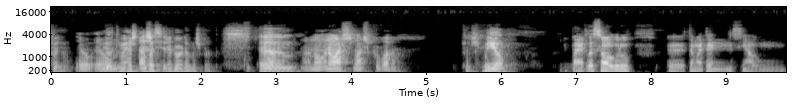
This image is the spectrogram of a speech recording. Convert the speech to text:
Foi, eu, eu, Eu, também acho que não vai ser agora, mas pronto. Não, Ahm, não, não, acho, não acho provável. pois. Miguel, Pá, em relação ao grupo, eh, também tenho assim algum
